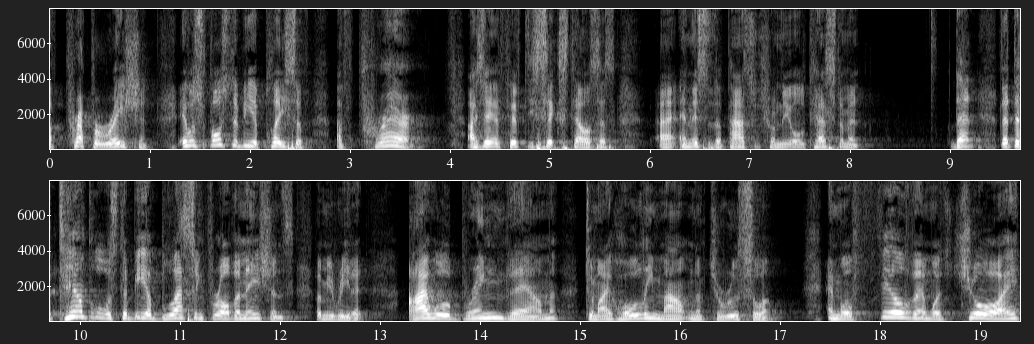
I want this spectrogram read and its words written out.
of preparation, it was supposed to be a place of, of prayer. Isaiah 56 tells us, uh, and this is a passage from the Old Testament that, that the temple was to be a blessing for all the nations. Let me read it. I will bring them to my holy mountain of Jerusalem and will fill them with joy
